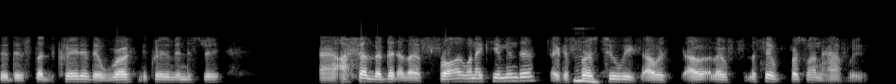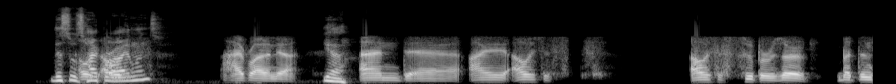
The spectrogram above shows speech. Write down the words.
they, they studied creative. They worked in the creative industry. Uh, I felt a bit of a fraud when I came in there. Like the mm. first two weeks, I was, I, like let's say first one and a half weeks. This was, was Hyper was, Island. Hyper Island, yeah. Yeah. And uh, I I was just I was just super reserved. But then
